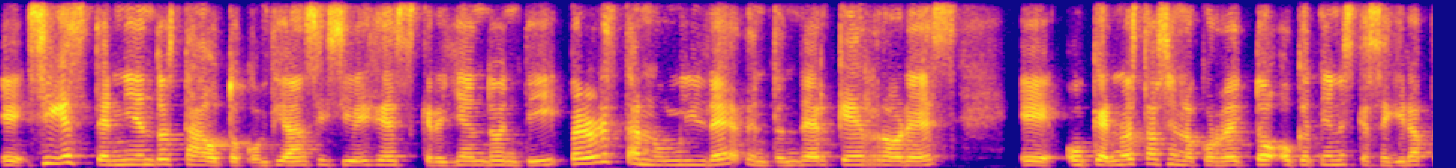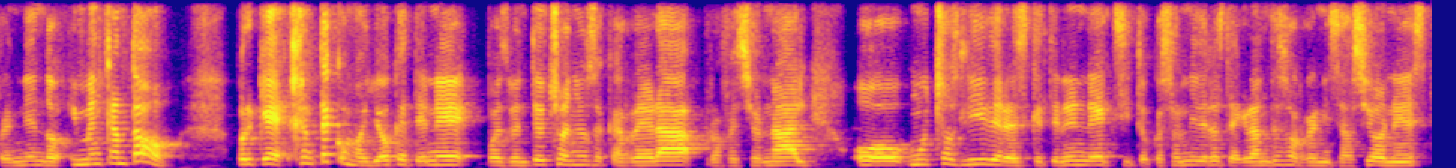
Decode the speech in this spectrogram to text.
eh, sigues teniendo esta autoconfianza y sigues creyendo en ti, pero eres tan humilde de entender qué errores eh, o que no estás en lo correcto o que tienes que seguir aprendiendo. Y me encantó, porque gente como yo que tiene pues 28 años de carrera profesional o muchos líderes que tienen éxito, que son líderes de grandes organizaciones,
